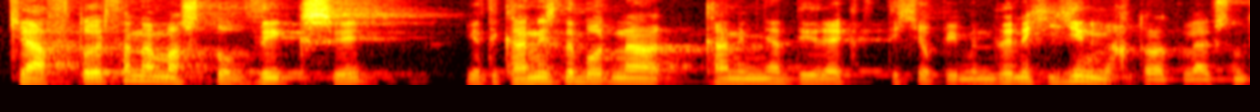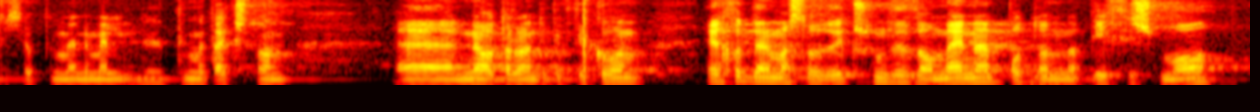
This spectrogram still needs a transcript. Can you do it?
και αυτό ήρθε να μας το δείξει γιατί κανείς δεν μπορεί να κάνει μια direct τυχεοποιημένη. Δεν έχει γίνει μέχρι τώρα τουλάχιστον τυχεοποιημένη μελέτη μεταξύ των ε, νεότερων αντιπληκτικών. Έρχονται να μας το δείξουν δεδομένα από τον πληθυσμό.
